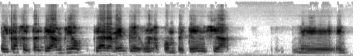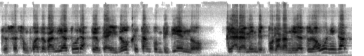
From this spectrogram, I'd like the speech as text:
el caso del Frente Amplio, claramente una competencia, eh, o sea, son cuatro candidaturas, pero que hay dos que están compitiendo claramente por la candidatura única,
